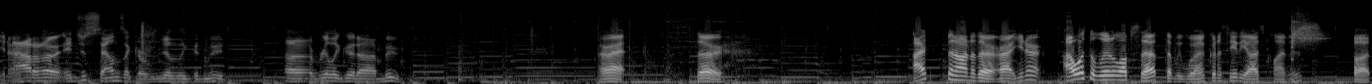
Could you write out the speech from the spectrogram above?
You know. I don't know. It just sounds like a really good mood. A really good uh, move. Alright. So. Ice Banana though, alright, you know, I was a little upset that we weren't gonna see the Ice Climbers, but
